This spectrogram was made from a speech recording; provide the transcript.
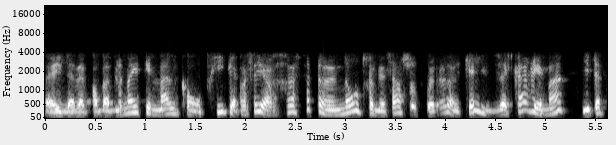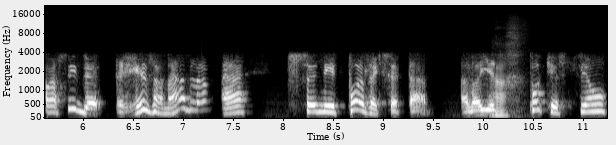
euh, il avait probablement été mal compris. Puis après ça, il a refait un autre message sur Twitter dans lequel il disait carrément, il était passé de raisonnable à ce n'est pas acceptable. Alors, il n'y a Ah. pas question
